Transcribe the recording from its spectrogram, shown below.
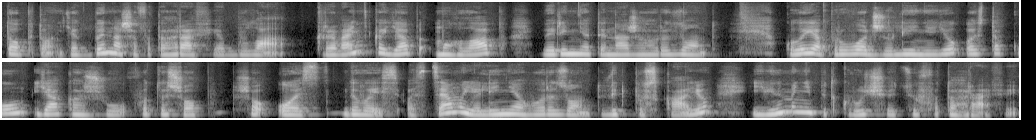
Тобто, якби наша фотографія була кривенька, я б могла б вирівняти наш горизонт. Коли я проводжу лінію ось таку, я кажу Photoshop, що ось, дивись, ось це моя лінія горизонту. Відпускаю, і він мені підкручує цю фотографію.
